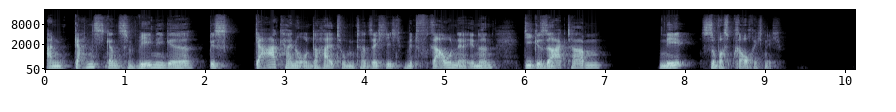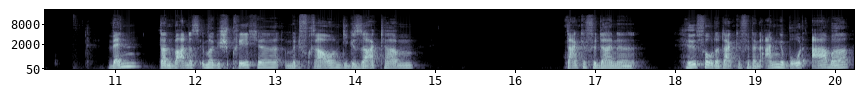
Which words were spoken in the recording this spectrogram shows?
an ganz, ganz wenige bis gar keine Unterhaltungen tatsächlich mit Frauen erinnern, die gesagt haben, nee, sowas brauche ich nicht. Wenn, dann waren das immer Gespräche mit Frauen, die gesagt haben, danke für deine Hilfe oder danke für dein Angebot, aber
